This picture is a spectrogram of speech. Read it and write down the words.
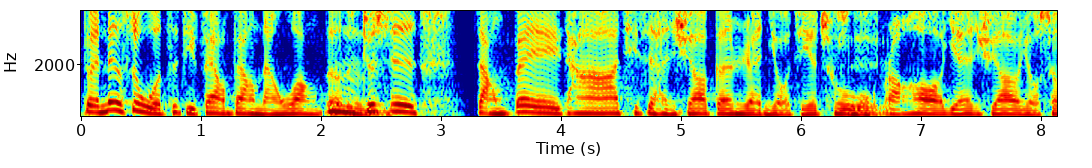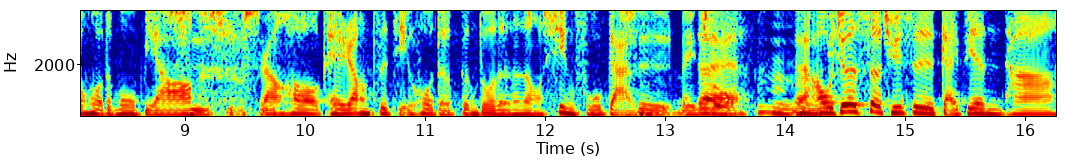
对，那个是我自己非常非常难忘的，嗯、就是。长辈他其实很需要跟人有接触，然后也很需要有生活的目标，是是是，然后可以让自己获得更多的那种幸福感，是没错，嗯，对啊，我觉得社区是改变他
